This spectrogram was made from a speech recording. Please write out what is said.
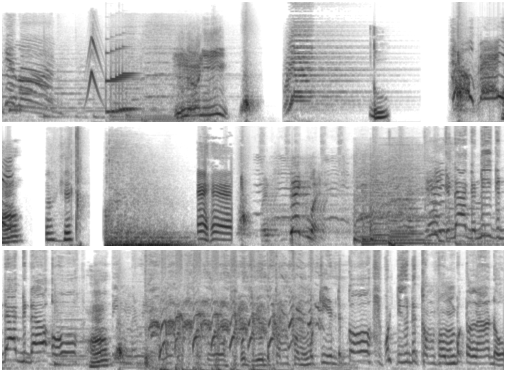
Pokemon! Nani? Ooh. Help me! Huh? Okay. it's Diglett! Huh? What do you come from? Where do you come from, Bacolado?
